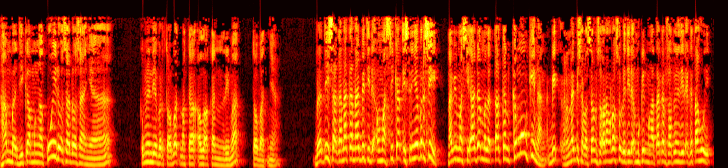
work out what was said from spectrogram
hamba jika mengakui dosa-dosanya, kemudian dia bertobat, maka Allah akan menerima tobatnya. Berarti seakan-akan Nabi tidak memastikan istrinya bersih. Nabi masih ada meletakkan kemungkinan. Nabi, karena Nabi SAW seorang Rasul, dia tidak mungkin mengatakan sesuatu yang tidak ketahui.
